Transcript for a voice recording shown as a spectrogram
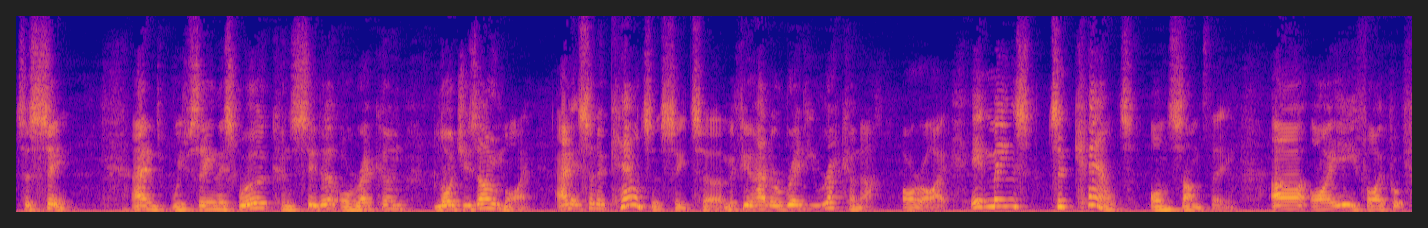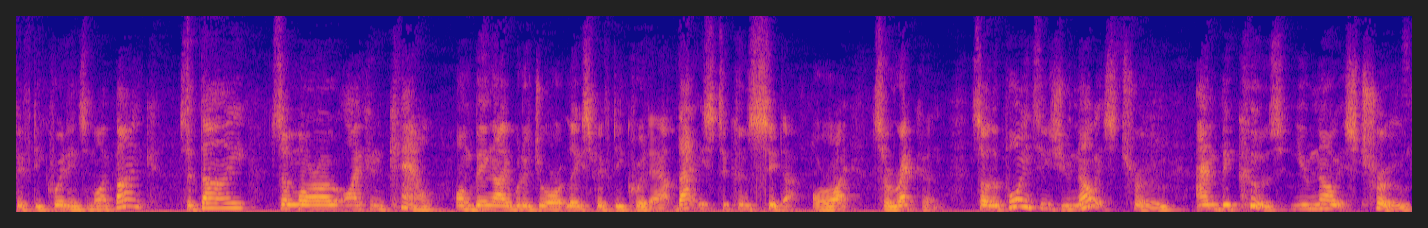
to sin. And we've seen this word, consider or reckon, logizomai. And it's an accountancy term if you had a ready reckoner, alright. It means to count on something. Uh, i.e., if I put 50 quid into my bank today, tomorrow I can count on being able to draw at least 50 quid out. That is to consider, alright, to reckon. So the point is, you know it's true, and because you know it's true,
